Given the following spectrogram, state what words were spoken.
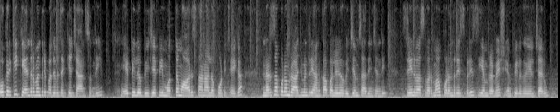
ఒకరికి కేంద్ర మంత్రి పదవి దక్కే ఛాన్స్ ఉంది. ఏపీలో బీజేపీ మొత్తం ఆరు స్థానాల్లో పోటీ చేయగా నరసాపురం రాజమండ్రి అనకాపల్లిలో విజయం సాధించింది. శ్రీనివాస్ వర్మ పురంధరేశ్వరి సీఎం రమేష్ ఎంపీలుగా గెలిచారు.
